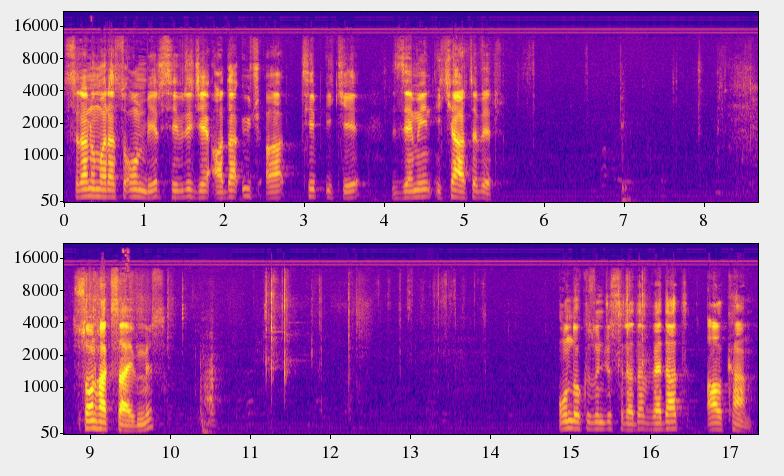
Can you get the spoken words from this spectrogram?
Sıra numarası 11 Sivrice Ada 3A tip 2 zemin 2 artı 1. Son hak sahibimiz. 19. sırada Vedat Alkan.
